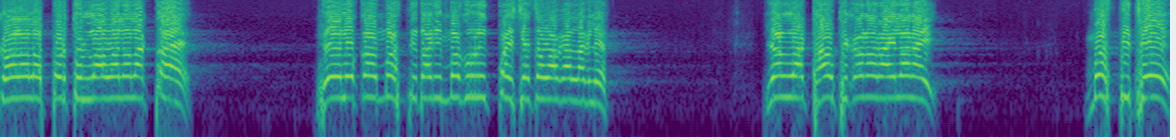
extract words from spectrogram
कळाला परतून लावायला लागताय. हे लोक मस्तीत आणि मगरुरीत पैशाचं वागायला लागलेत. यांना ठाव ठिकाणा राहिला नाही. मस्तीचे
